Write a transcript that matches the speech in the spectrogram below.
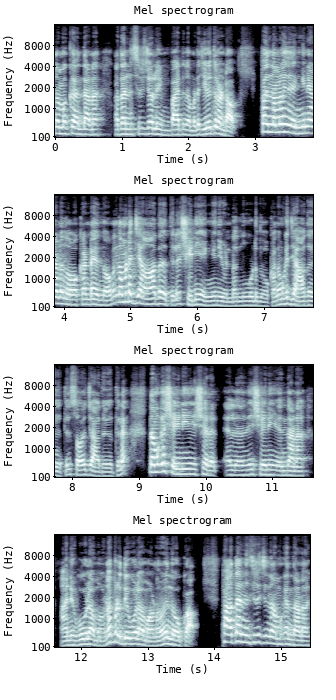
നമുക്ക് എന്താണ്? അതനുസരിച്ചുള്ള ഇമ്പാക്റ്റ് നമ്മുടെ ജീവിതത്തിലുണ്ടാവും. ഇപ്പം നമ്മൾ ഇത് എങ്ങനെയാണ് നോക്കേണ്ടത് എന്ന് നോക്കാം. നമ്മുടെ ജാതകത്തിൽ ശനി എങ്ങനെയുണ്ടെന്നും കൂടി നോക്കാം. നമുക്ക് ജാതകത്തിൽ സ്വ ജാതകത്തിൽ നമുക്ക് ശനീശ്വരൻ അല്ലെങ്കിൽ ശനി എന്താണ്? അനുകൂലമാണോ പ്രതികൂലമാണോ എന്ന് നോക്കുക അപ്പം അതനുസരിച്ച് നമുക്ക് എന്താണ്?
